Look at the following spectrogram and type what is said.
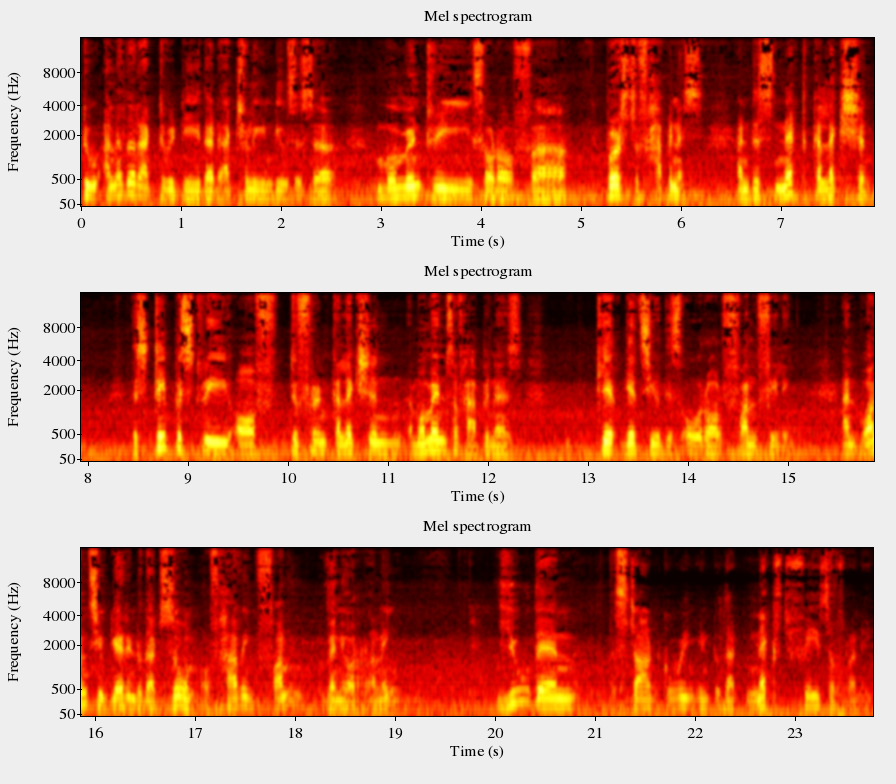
to another activity that actually induces a momentary sort of uh, burst of happiness. And this net collection this tapestry of different collection moments of happiness get, gets you this overall fun feeling. And once you get into that zone of having fun when you're running you then start going into that next phase of running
